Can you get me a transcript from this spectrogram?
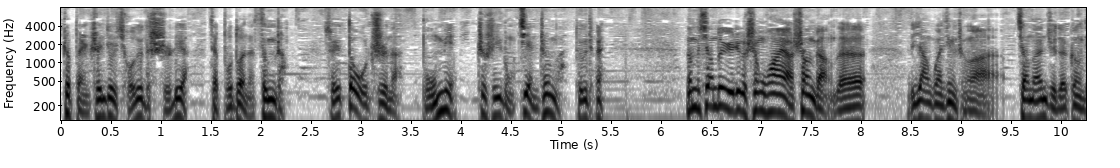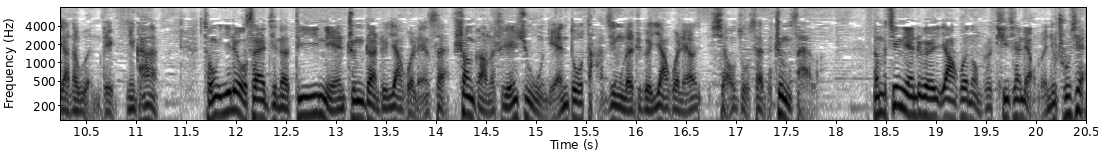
这本身就是球队的实力啊在不断的增长。所以斗志呢不灭，这是一种见证啊，对不对？那么相对于这个申花呀，上港的亚冠进程啊，江南觉得更加的稳定。你看，从一六赛季的第一年征战这个亚冠联赛，上港呢是连续五年都打进了这个亚冠联小组赛的正赛了。那么今年这个亚冠呢，我们说提前两轮就出现，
